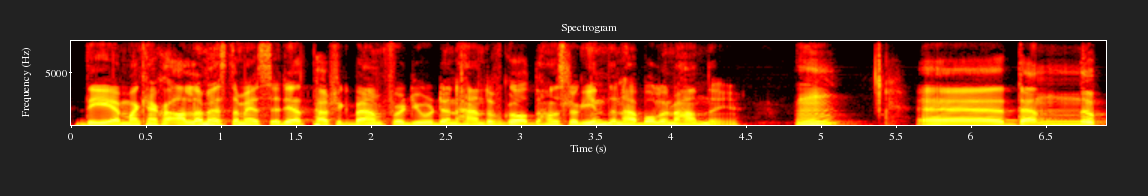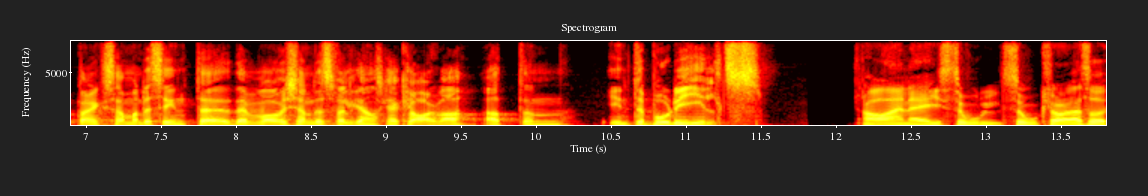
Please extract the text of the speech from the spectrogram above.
Det man kanske allra mest har med sig är att Patrick Bamford gjorde en hand of God. Han slog in den här bollen med handen Mm. Eh, den uppmärksammades inte. Det var, kändes väl ganska klar va? Att den inte borde gilts. Ja, nej, sol, solklar. Alltså,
